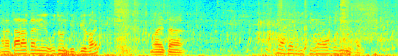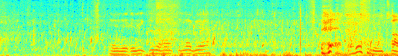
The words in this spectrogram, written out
মানে তাড়াতাড়ি ওজন বৃদ্ধি হয় বা এটা বাজারে বিক্রি করা উপযোগী হয়। এই যে এদিক দেখা যাচ্ছে লাগে বেশি উঠা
